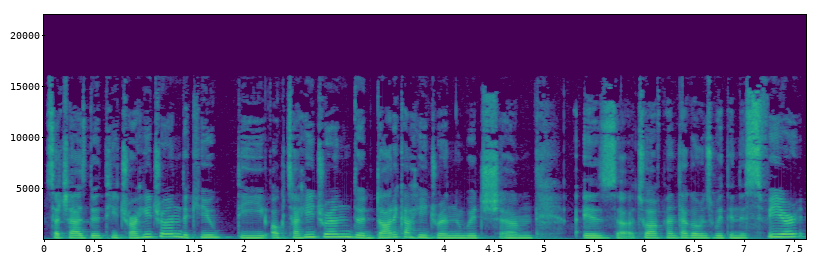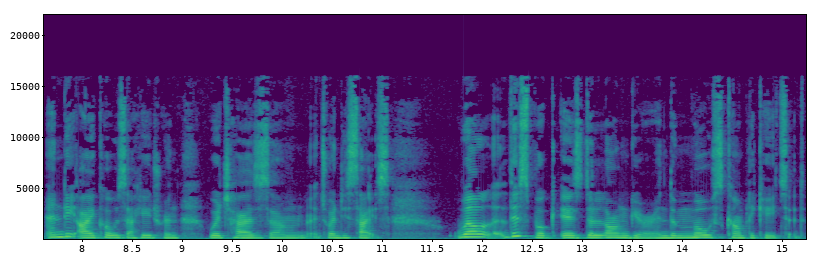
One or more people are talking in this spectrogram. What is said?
such as the tetrahedron, the cube, the octahedron, the dodecahedron, which um, is uh, 12 pentagons within the sphere, and the icosahedron, which has um, 20 sides. Well, this book is the longer and the most complicated.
